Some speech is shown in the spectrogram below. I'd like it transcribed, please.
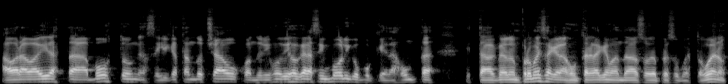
ahora va a ir hasta Boston a seguir gastando chavos cuando el hijo dijo que era simbólico porque la Junta estaba claro en promesa que la Junta era la que mandaba sobre el presupuesto. Bueno,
